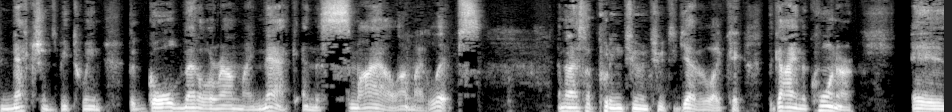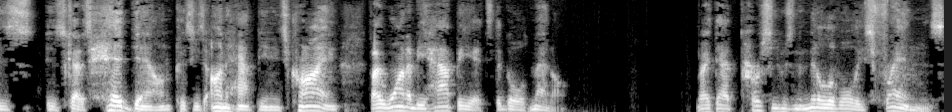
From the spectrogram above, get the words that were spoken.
connections between the gold medal around my neck and the smile on my lips. And then I start putting two and two together. Like, okay, the guy in the corner is is got his head down because he's unhappy and he's crying. If I want to be happy, it's the gold medal. Right? That person who's in the middle of all these friends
